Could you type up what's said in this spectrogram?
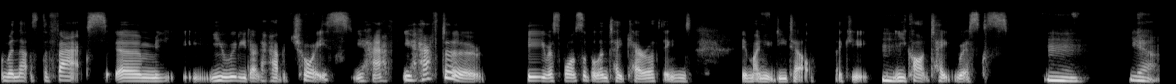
when that's the facts, um, you really don't have a choice. You have you have to be responsible and take care of things in minute detail. Like you mm. you can't take risks. Mm. Yeah.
